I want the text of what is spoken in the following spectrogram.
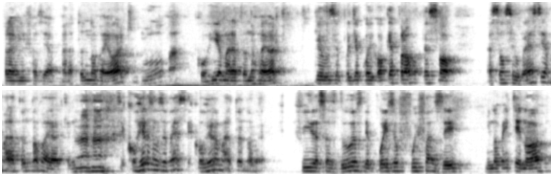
para mim fazer a maratona de Nova York. Opa! Corri a maratona de Nova York, porque você podia correr qualquer prova, pessoal. A São Silvestre e a maratona de Nova York. Né? Uhum. Você correu a São Silvestre? Você correu a maratona de Nova York. Fiz essas duas, depois eu fui fazer, em 99,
